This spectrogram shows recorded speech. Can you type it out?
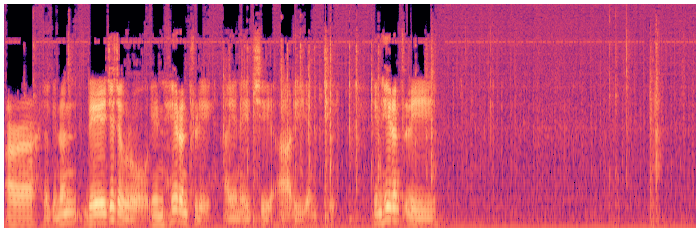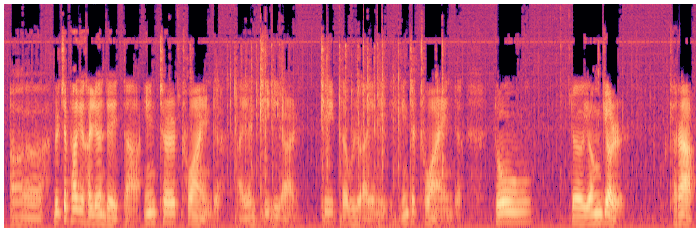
are 여기는 내재적으로 inherently inherent inherently 어, 밀접하게 관련되어 있다. intertwined, i-n-t-e-r, t-w-i-n-e-d, intertwined, 또, 연결, 결합,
